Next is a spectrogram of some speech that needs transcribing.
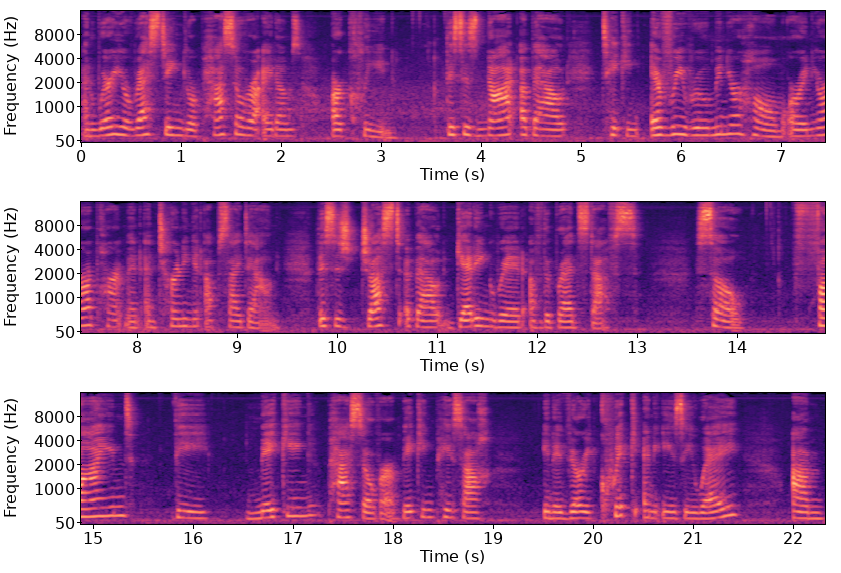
and where you're resting your Passover items are clean. This is not about taking every room in your home or in your apartment and turning it upside down. This is just about getting rid of the bread stuffs. So find the making Passover, making Pesach in a very quick and easy way. Um,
